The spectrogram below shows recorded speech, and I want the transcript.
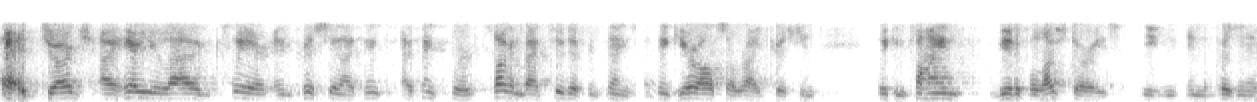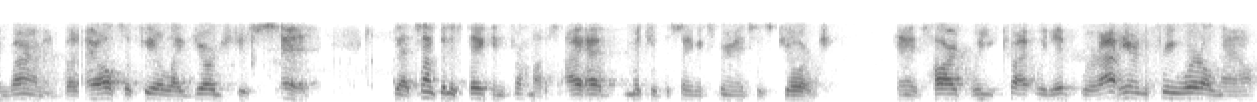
Uh, George, I hear you loud and clear, and Kristin, I think I think we're talking about two different things. I think you're also right, Kristin. We can find beautiful love stories in, in the prison environment. But I also feel like George just said that something is taken from us. I had much of the same experience as George, and it's hard. We try. We live. We're out here in the free world now,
